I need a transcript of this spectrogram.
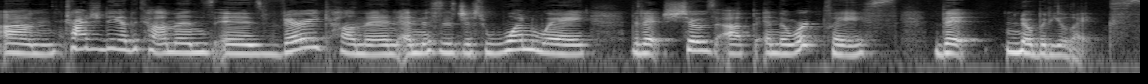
um, tragedy of the commons is very common and this is just one way that it shows up in the workplace that nobody likes.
